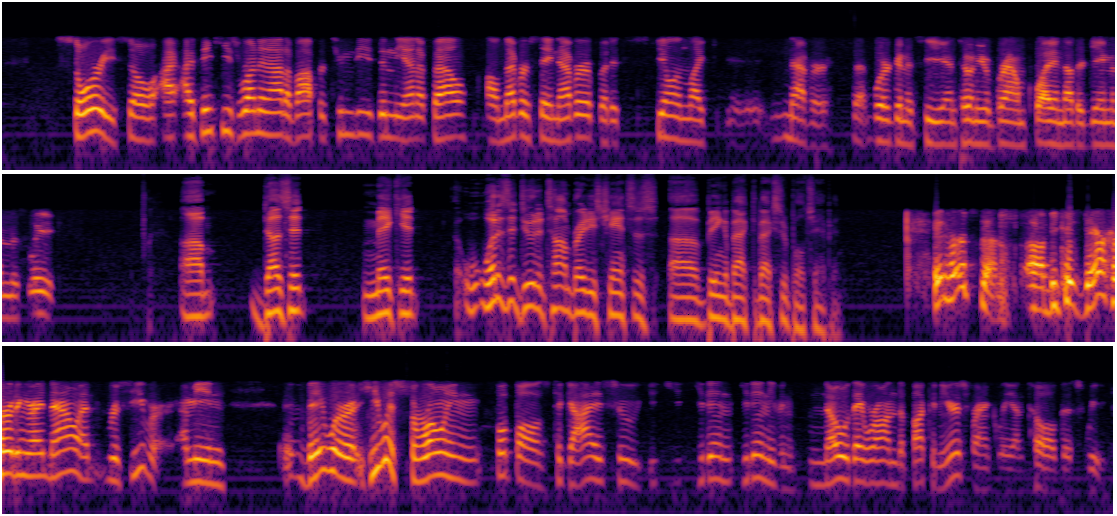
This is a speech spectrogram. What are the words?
story. So I, I think he's running out of opportunities in the NFL. I'll never say never, but it's feeling like never that we're going to see Antonio Brown play another game in this league. Um, does it make it? What does it do to Tom Brady's chances of being a back-to-back Super Bowl champion? It hurts them uh, because they're hurting right now at receiver. I mean, they were he was throwing footballs to guys who you, you didn't you didn't even know they were on the Buccaneers, frankly, until this week.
